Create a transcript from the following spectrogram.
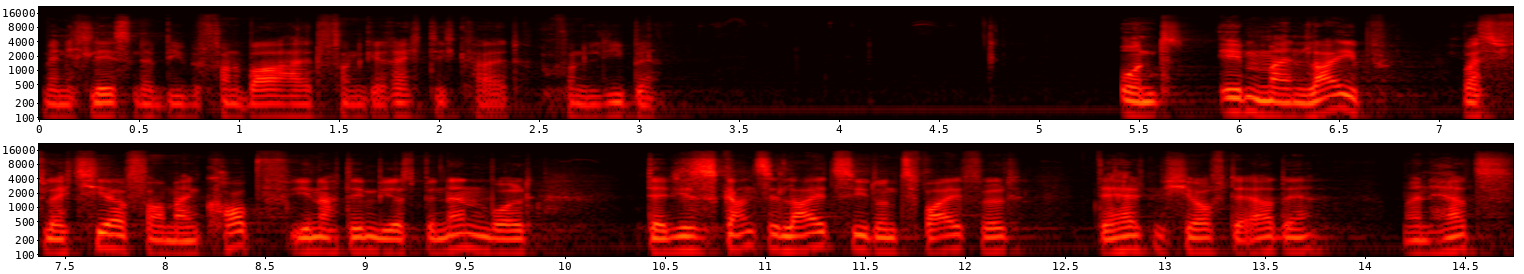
Wenn ich lese in der Bibel von Wahrheit, von Gerechtigkeit, von Liebe. Und eben mein Leib, was ich vielleicht hier erfahre, mein Kopf, je nachdem, wie ihr es benennen wollt, der dieses ganze Leid sieht und zweifelt, der hält mich hier auf der Erde. Mein Herz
